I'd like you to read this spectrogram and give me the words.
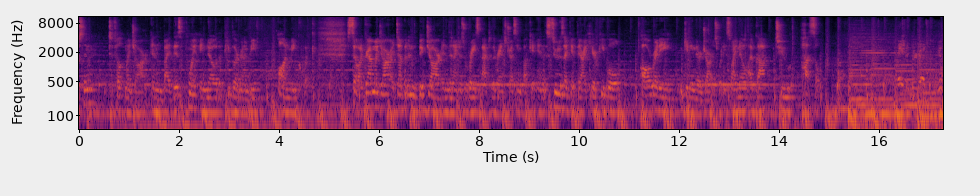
Person to fill up my jar. And by this point, I know that people are gonna be on me quick. So I grab my jar, I dump it in the big jar, and then I just race back to the ranch dressing bucket. And as soon as I get there, I hear people already getting their jars ready. So I know I've got to hustle. Nathan, you're good.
